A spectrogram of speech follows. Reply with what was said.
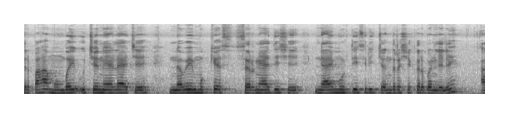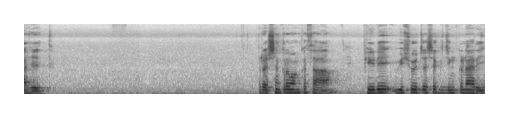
तर पहा मुंबई उच्च न्यायालयाचे नवे मुख्य सरन्यायाधीश हे न्यायमूर्ती श्री चंद्रशेखर बनलेले आहेत. प्रश्न क्रमांक सहा फिडे विश्वचषक जिंकणारी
